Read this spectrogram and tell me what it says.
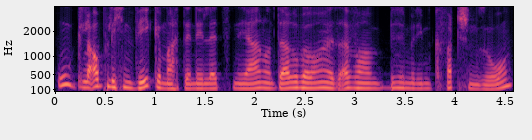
unglaublichen Weg gemacht in den letzten Jahren und darüber wollen wir jetzt einfach mal ein bisschen mit ihm quatschen so.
